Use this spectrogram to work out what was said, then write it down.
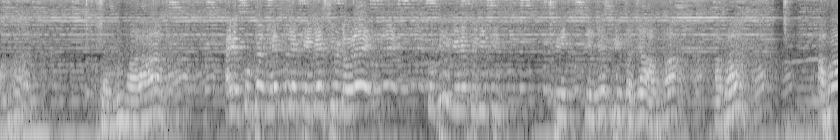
आबा चंदू बाळा. अरे कुठे गेले तुझे तेजस्वी डोळे? कुठे गेले तुझी ती तेजस्वी प्रजा? आबा आबा आबा.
